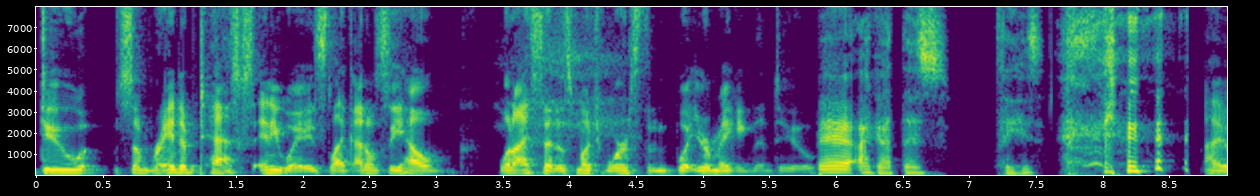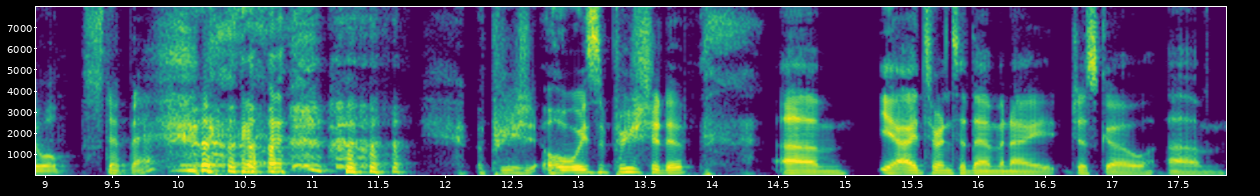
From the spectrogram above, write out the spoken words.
do some random tasks, anyways. Like I don't see how what I said is much worse than what you're making them do. Bear I got this please I will step back. appreciate always appreciative um yeah i turn to them and i just go um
